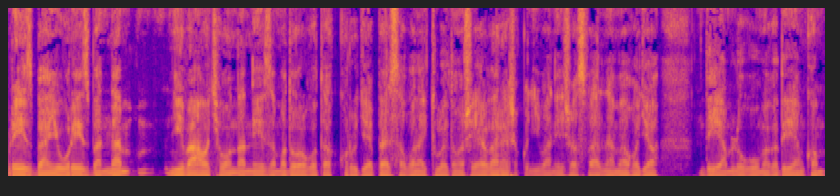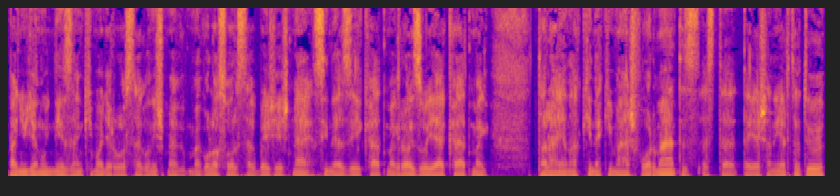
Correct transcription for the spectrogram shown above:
Részben jó, részben nem. Nyilván, hogyha onnan nézem a dolgot, akkor ugye persze, ha van egy tulajdonosi elvárás, akkor nyilván is azt várnám hogy a DM logó, meg a DM kampány ugyanúgy nézzen ki Magyarországon is, meg, meg Olaszországban is, és ne színezzék át, meg rajzolják át, meg találjanak ki neki más formát, ez, ez teljesen értető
